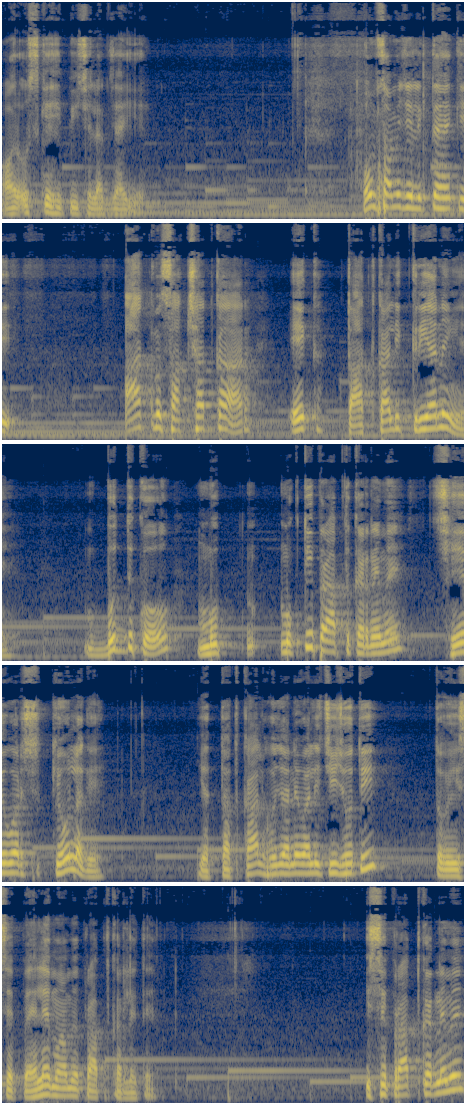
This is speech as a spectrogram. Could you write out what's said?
और उसके ही पीछे लग जाइए। ओम स्वामी जी लिखते हैं कि आत्म साक्षात्कार एक तात्कालिक क्रिया नहीं है। बुद्ध को मुक्ति प्राप्त करने में छह वर्ष क्यों लगे? यह तत्काल हो जाने वाली चीज़ होती तो वे इसे पहले माह में प्राप्त कर लेते। इसे प्राप्त करने में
